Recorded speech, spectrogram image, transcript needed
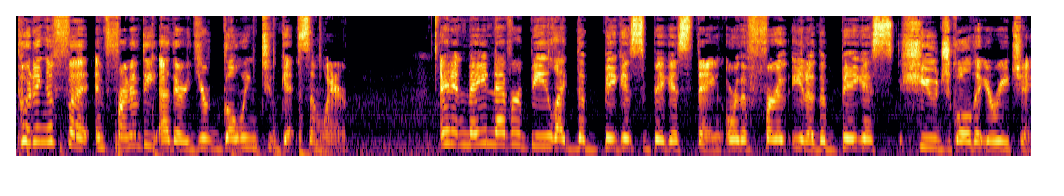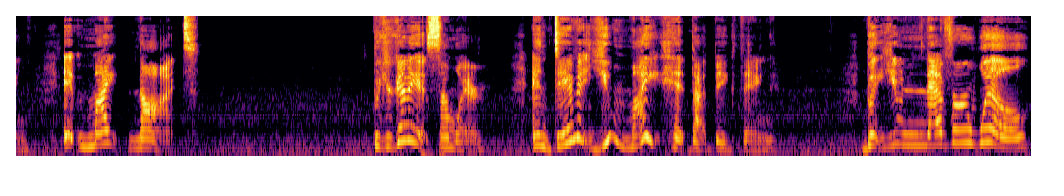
putting a foot in front of the other, you're going to get somewhere. And it may never be like the biggest, biggest thing or the fur, you know, the biggest, huge goal that you're reaching. It might not. But you're to get somewhere. And damn it, you might hit that big thing. But you never will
